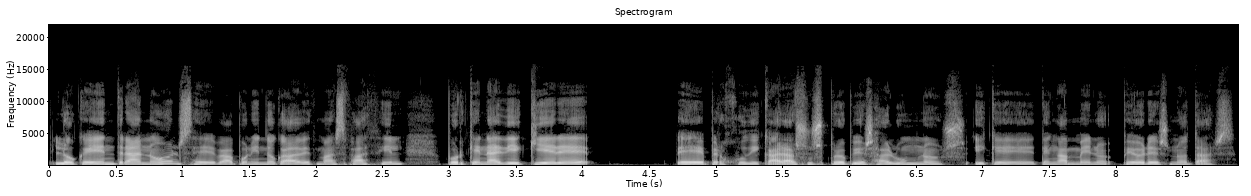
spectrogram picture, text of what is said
lo que entra, ¿no? Se va poniendo cada vez más fácil porque nadie quiere eh, perjudicar a sus propios alumnos y que tengan peores notas.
